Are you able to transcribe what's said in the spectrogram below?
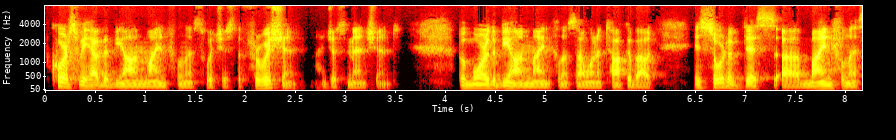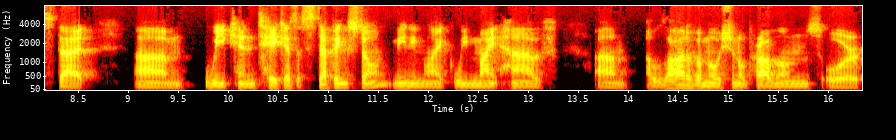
Of course, we have the beyond mindfulness, which is the fruition I just mentioned. But more the beyond mindfulness I want to talk about is sort of this uh, mindfulness that um, we can take as a stepping stone, meaning like we might have um, a lot of emotional problems or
